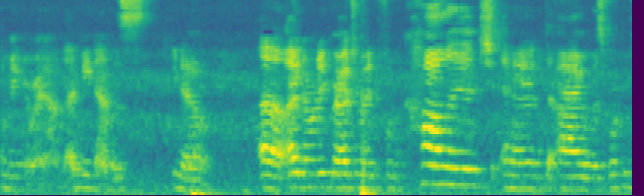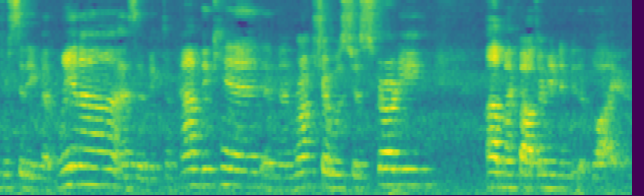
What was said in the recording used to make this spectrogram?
coming around, I mean, I was, you know, uh, I'd already graduated from college and I was working for City of Atlanta as a victim advocate, and then Raksha was just starting. Uh, my father handed me the flyer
